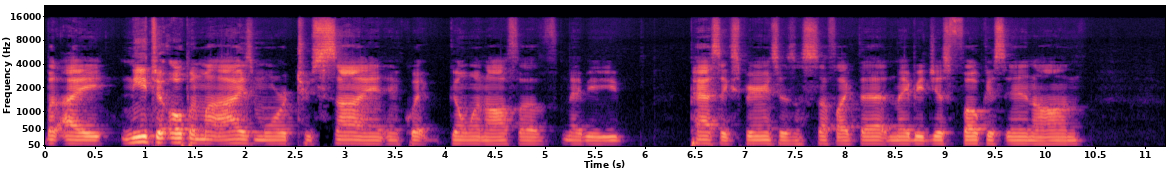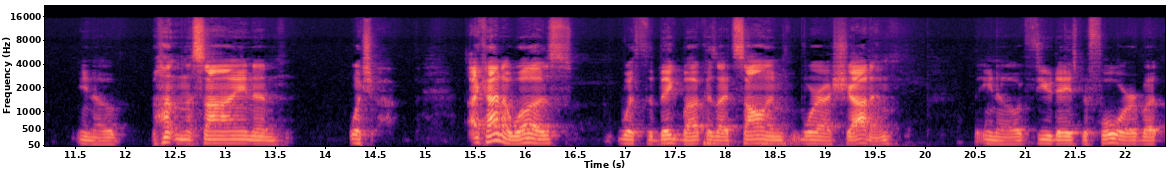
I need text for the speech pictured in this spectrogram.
But I need to open my eyes more to sign and quit going off of maybe past experiences and stuff like that and maybe just focus in on you know hunting the sign and which I kind of was with the big buck because I saw him where I shot him, you know, a few days before. But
